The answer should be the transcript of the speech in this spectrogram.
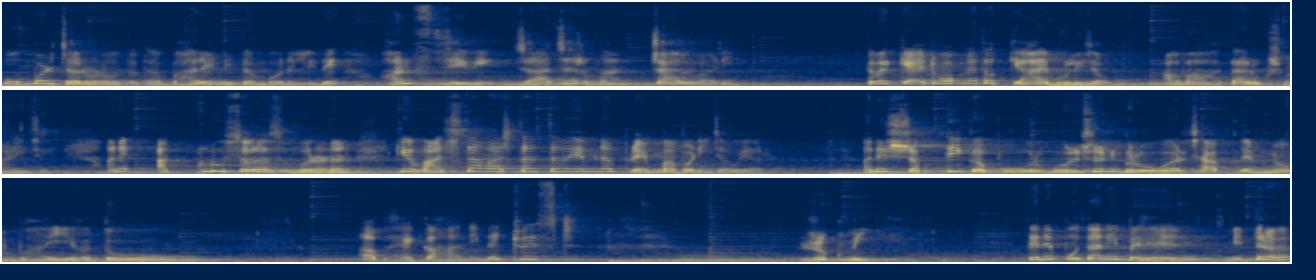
કોમળ ચરણો તથા ભારે નિતંબોને લીધે હંસ જેવી જાજરમાન ચાલવાળી. તમે કેટવોકને તો ક્યાંય ભૂલી જાઓ. આવા હતા રૂક્ષ્મણીજી. અને આટલું સરસ વર્ણન કે વાંચતા વાંચતા તમે એમના પ્રેમમાં પડી જાઓ યાર. અને શક્તિ કપૂર, ગુલશન ગ્રોવર છાપ તેમનો ભાઈ હતો. અબ હૈ કહાની મેં ટ્વિસ્ટ. રૂકમી, તેને પોતાની બહેન મિત્ર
